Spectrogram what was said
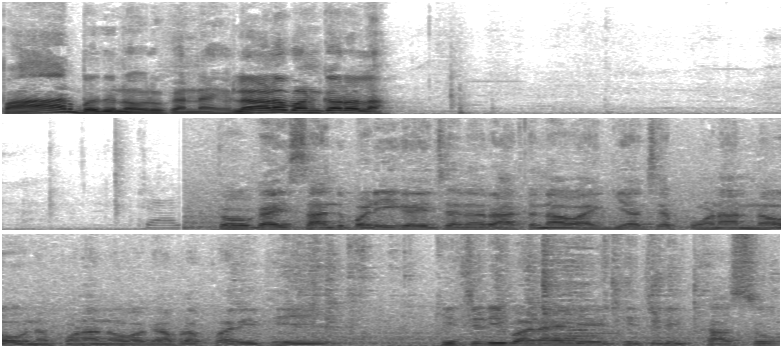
પાર બધું નવરું કરી નાખ્યું. લાડો બંધ કરો, લા. તો ગઈ સાંજ પડી ગઈ છે ને રાતના વાગ્યા છે પોણા નવ ને પોણા નવ વાગે આપણે ફરીથી ખીચડી બનાવી લઈએ ખીચડી ખાશું.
